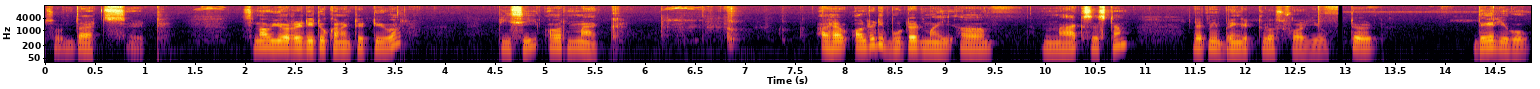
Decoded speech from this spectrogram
so that's it so now you're ready to connect it to your PC or Mac. I have already booted my uh, Mac system. Let me bring it close for you. There you go.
